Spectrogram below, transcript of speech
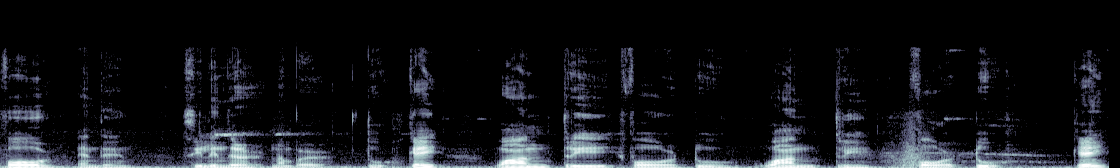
4 and then cylinder number 2 okay? 1 3 4 2 1 3 4 2 okay?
